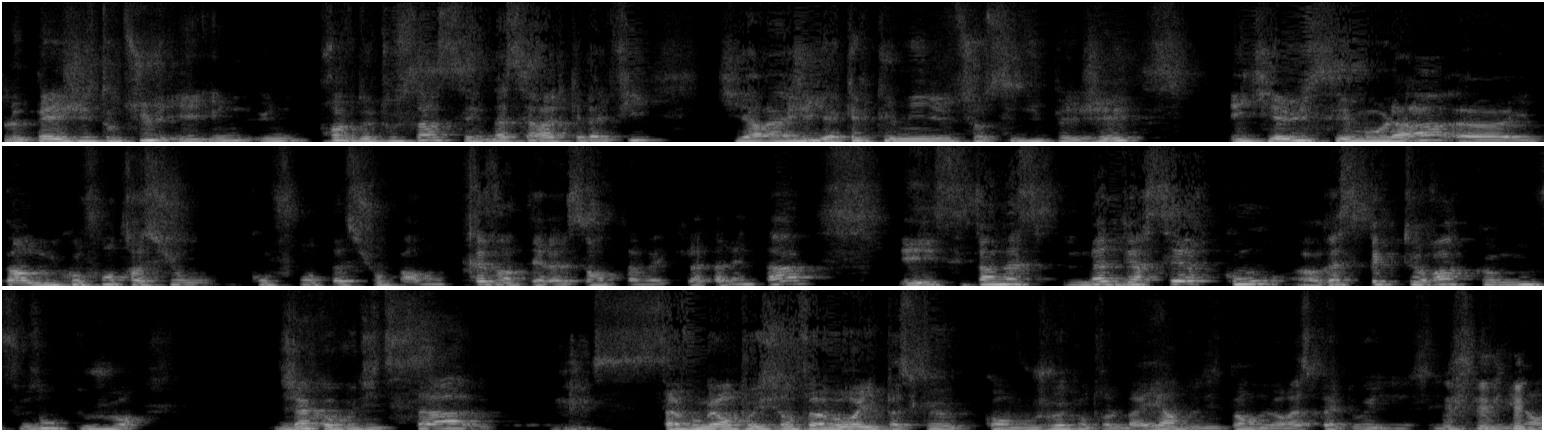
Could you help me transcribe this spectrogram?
le PSG est au-dessus. Et une, une, preuve de tout ça, c'est Nasser El Khelaifi qui a réagi il y a quelques minutes sur le site du PSG et qui a eu ces mots-là. Euh, il parle d'une confrontation, confrontation pardon, très intéressante avec l'Atalanta, et c'est un, adversaire qu'on respectera comme nous le faisons toujours. Déjà, quand vous dites ça, ça vous met en position de favori, parce que quand vous jouez contre le Bayern, vous ne dites pas on le respecte. Oui, c'est évident.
